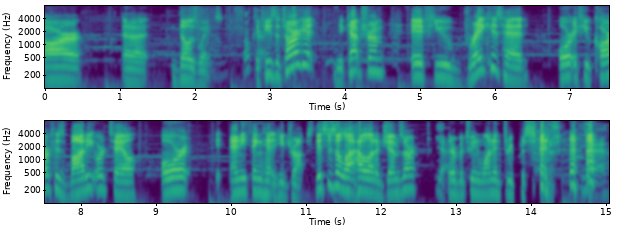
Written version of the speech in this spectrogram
are uh, those ways. Okay. If he's the target, you capture him. If you break his head or if you carve his body or tail, or anything that he drops. This is a lot. How a lot of gems are. Yeah. They're between one and three percent. yeah.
